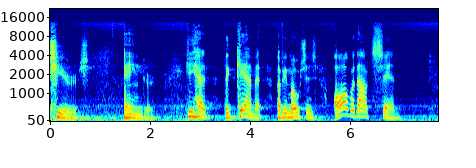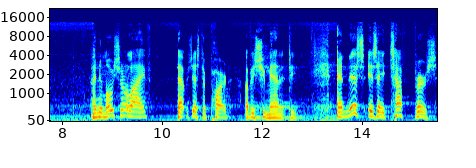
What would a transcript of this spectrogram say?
tears, anger. He had the gamut of emotions, all without sin. An emotional life that was just a part of his humanity. And this is a tough verse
